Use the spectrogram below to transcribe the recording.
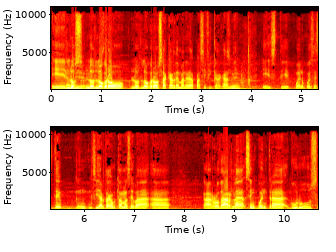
Eh, Gandhi los, los logró los logró sacar de manera pacífica a Gandhi. Sí. Este, bueno, pues este mm, Siddhartha Gautama se va a, a rodarla, se encuentra gurús,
